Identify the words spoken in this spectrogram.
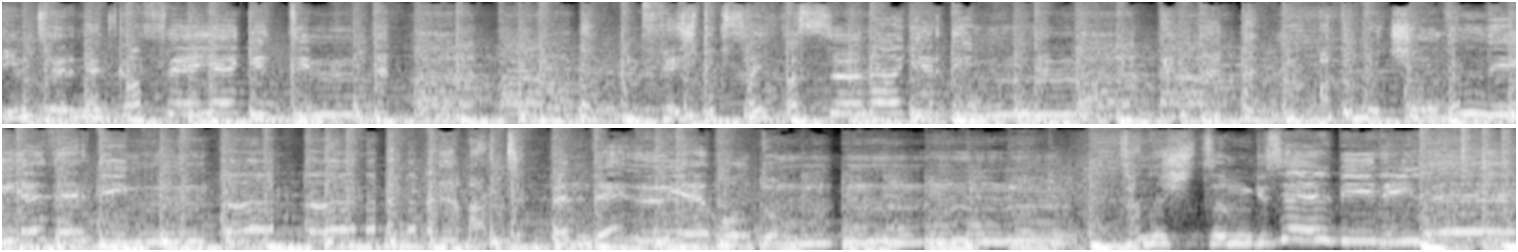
İnternet kafeye gittim. Facebook sayfasına girdim. Adımı çılgın diye verdim. Artık ben de üye oldum. Tanıştım güzel biriyle.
